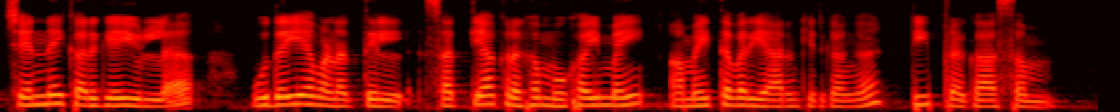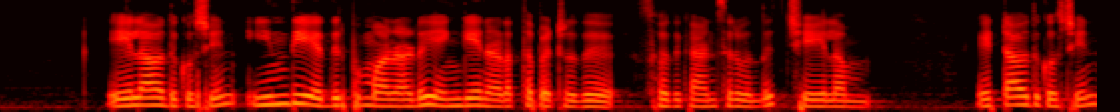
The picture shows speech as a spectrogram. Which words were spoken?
சென்னை கருகேயுள்ள உதயவனத்தில் சத்தியாகிரக முகைமை அமைத்தவர் யாருன்னு கேட்டிருக்காங்க. டி. பிரகாசம். ஏழாவது கொஸ்டின் இந்திய எதிர்ப்பு மாநாடு எங்கே நடத்தப்பெற்றது? ஸோ அதுக்கு ஆன்சர் வந்து சேலம். எட்டாவது கொஸ்டின்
